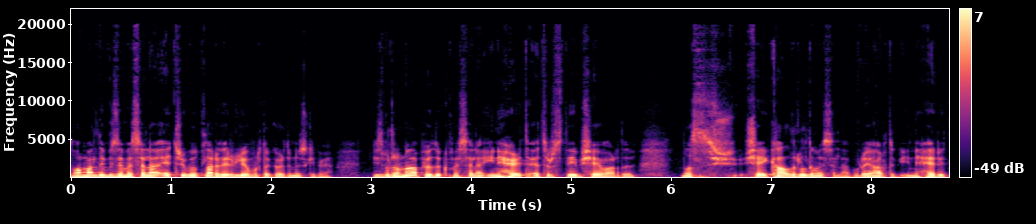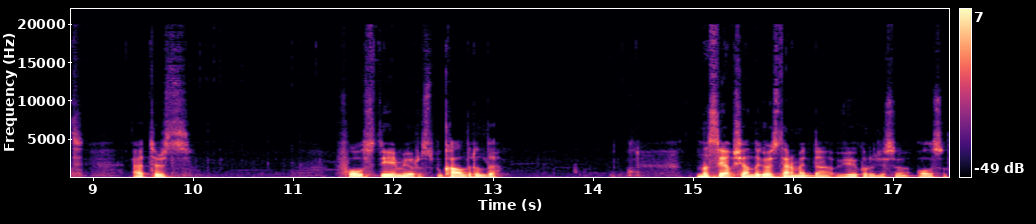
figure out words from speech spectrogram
normalde bize mesela attribute'lar veriliyor burada gördüğünüz gibi. Biz burada ne yapıyorduk? Mesela inherit atters diye bir şey vardı. Nasıl şey kaldırıldı mesela. Buraya artık inherit atters false diyemiyoruz. Bu kaldırıldı. Nasıl yapacağını da göstermedi daha view kurucusu. Olsun.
